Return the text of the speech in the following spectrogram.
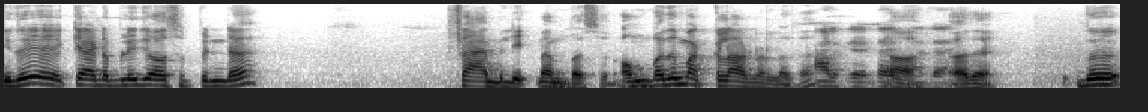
ഇത് കെ ഡബ്ല്യു ജോസഫിന്റെ ഫാമിലി മെമ്പേഴ്സ് ഒമ്പത് മക്കളാണുള്ളത്. ആ? അതെ. ഇത്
